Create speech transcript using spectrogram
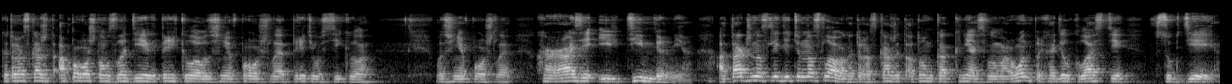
который расскажет о прошлом злодеях Трикола «Возвращение в прошлое», третьего сиквела, «Возвращение в прошлое», Харазе и Тимберне, а также наследие Темнослава, который расскажет о том, как князь Вымарон приходил к власти в Сугдее.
